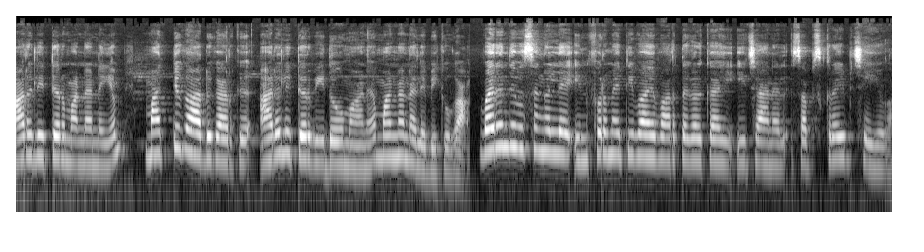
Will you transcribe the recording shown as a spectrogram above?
ആറ് ലിറ്റർ മണ്ണെണ്ണയും മറ്റു കാർഡുകാർക്ക് അര ലിറ്റർ വീതവുമാണ് മണ്ണെണ്ണ ലഭിക്കുക. വരും ദിവസങ്ങളിലെ ഇൻഫോർമേറ്റീവായ വാർത്തകൾക്കായി ഈ ചാനൽ സബ്സ്ക്രൈബ് ചെയ്യുക.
